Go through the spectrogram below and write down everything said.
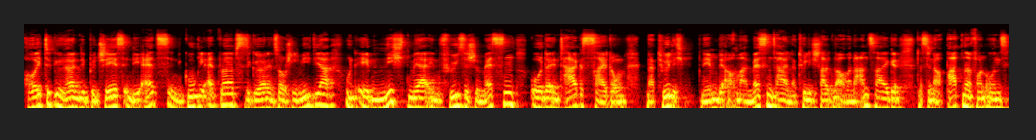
Heute gehören die Budgets in die Ads, in die Google AdWords, sie gehören in Social Media und eben nicht mehr in physische Messen oder in Tageszeitungen. Natürlich nehmen wir auch mal ein Messen teil. Natürlich schalten wir auch eine Anzeige. Das sind auch Partner von uns.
